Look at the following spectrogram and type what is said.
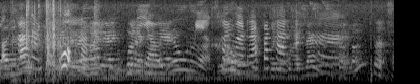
เอานี่บ้างปุ๊บนะเดี๋ยวลูกเนี่ยค่อยมารับประทานอาหาร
